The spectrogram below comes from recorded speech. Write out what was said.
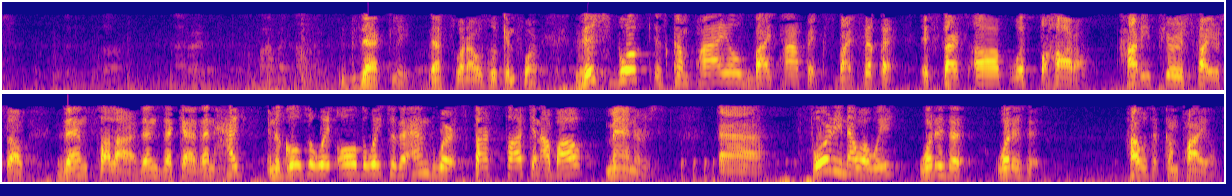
Exactly. That's what I was looking for. This book is compiled by topics, by fiqh. It starts off with tahara. How do you purify yourself? Then salah, then zakah, then hajj. And it goes away all the way to the end where it starts talking about manners. Uh, 40 Nawawi, what is it? What is it? How is it compiled?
